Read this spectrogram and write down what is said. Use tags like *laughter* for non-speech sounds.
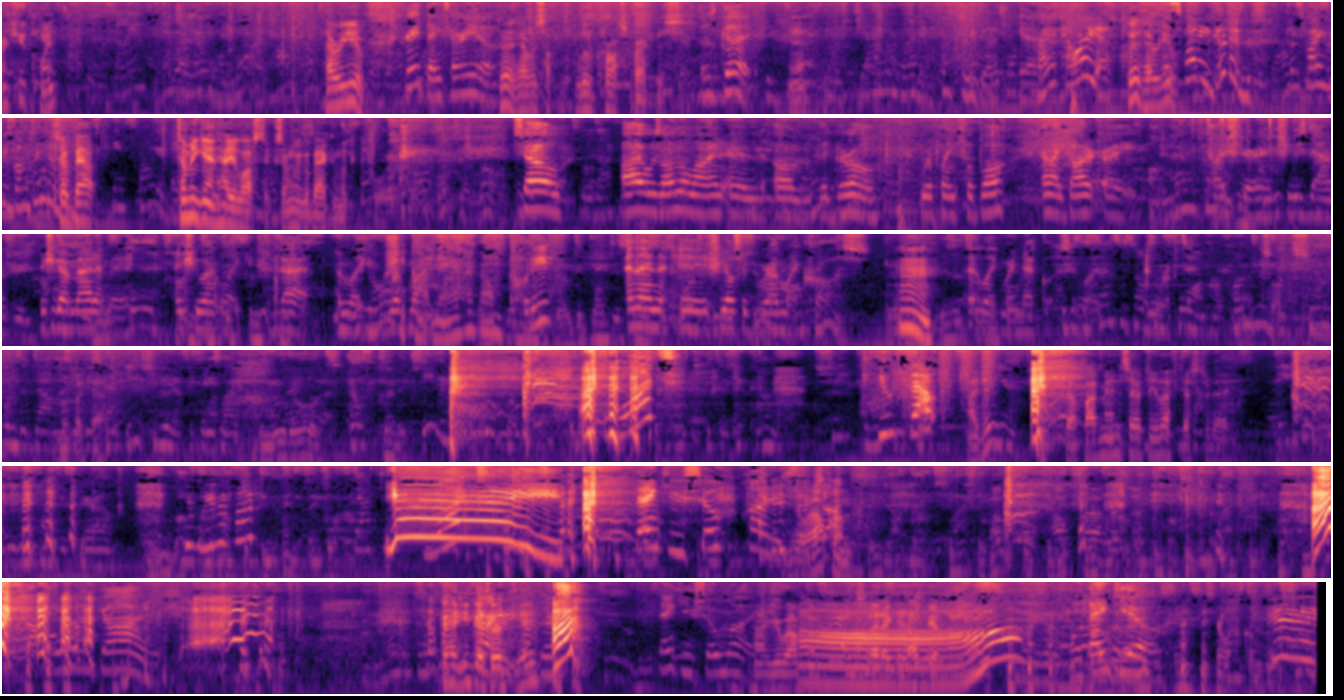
Aren't you Quinn? How are you? Great, thanks. How are you? Good. How was lacrosse practice? It was good. Yeah. Pretty good. Yeah. Right? How are you? Good. How are you? That's funny. Good. That's funny. We bumped into So them. about, tell me again how you lost it, because I'm going to go back and look at the four. So, I was on the line, and um, the girl, we were playing football, and I got her, I touched her, and she was down, and she got mad at me, and she went like that, and like ripped my hoodie, and then uh, she also grabbed my cross, at, like my necklace, and went and ripped it. Sucks. Look like that. what? You found? I did. *laughs* about five minutes after you left yesterday. *laughs* you believe it, bud? Yay! Thank you so much. You're welcome. Oh my god. Go ahead, you can go through. Yeah. ah! Thank you so much. Oh, you're welcome. I'm glad I could help Aw. Thank you. you. *laughs* you're welcome.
